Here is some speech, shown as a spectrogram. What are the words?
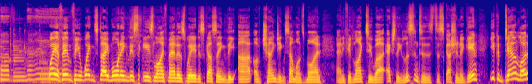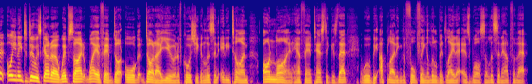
Way FM for your Wednesday morning. This is Life Matters. We're discussing the art of changing someone's mind and if you'd like to uh, actually listen to this discussion again, you could download it. All you need to do is go to our website, wayfm.org.au. And of course, you can listen anytime online. How fantastic is that? And we'll be uploading the full thing a little bit later as well. So listen out for that.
